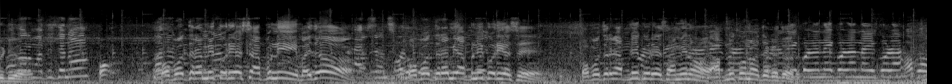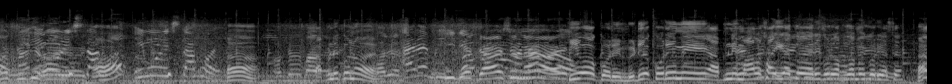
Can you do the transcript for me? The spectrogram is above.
ভিডিঅ' অপদ্ৰামী কৰি আছে আপুনি বাইদেউ। অপদ্ৰামী আপুনি কৰি আছে। অপদ্ৰামী আপুনি কৰি আছে আমি নহয়। আপুনি কোন হয় তেখেতৰ কৰা নাই কৰা নাই কৰা। ই মোৰ ষ্টাফ হা? ই মোৰ ষ্টাফ হয়। হা। আপুনি কোন হয়? আৰে ভিডিঅ' কিয় কৰিম? ভিডিঅ' কৰিমেই আপুনি মাল খাই ইয়াতে হেৰি কৰি অপদ্ৰামী কৰি আছে। হা?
